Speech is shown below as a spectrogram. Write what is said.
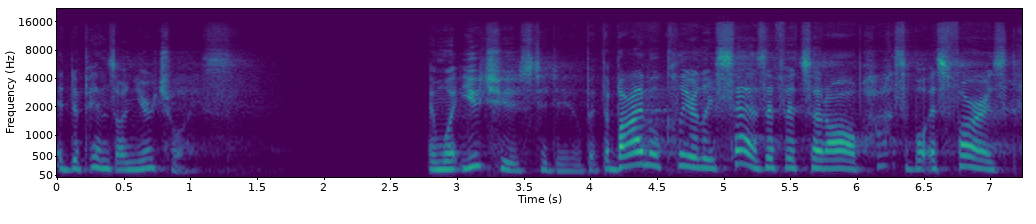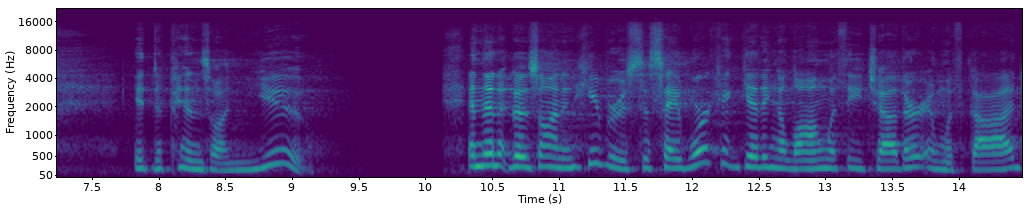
it depends on your choice and what you choose to do. But the Bible clearly says if it's at all possible, as far as it depends on you. And then it goes on in Hebrews to say, work at getting along with each other and with God.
